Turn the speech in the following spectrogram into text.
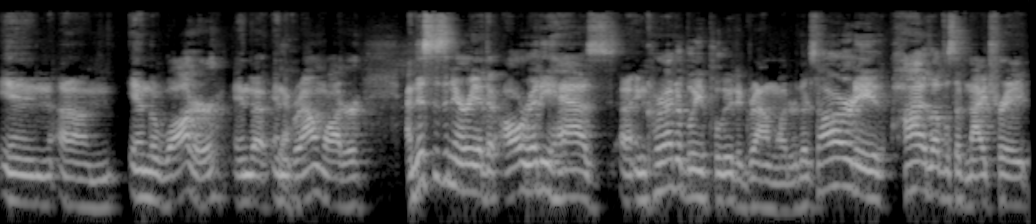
in um, in the water in the in the groundwater and this is an area that already has uh, incredibly polluted groundwater. There's already high levels of nitrate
